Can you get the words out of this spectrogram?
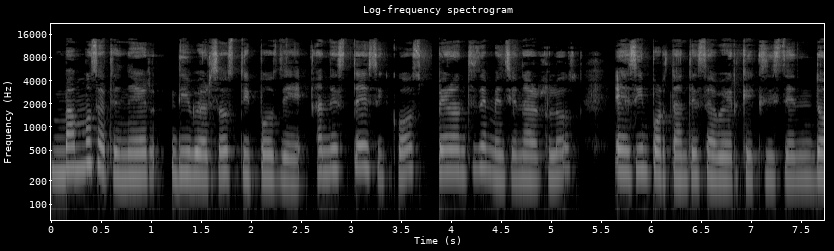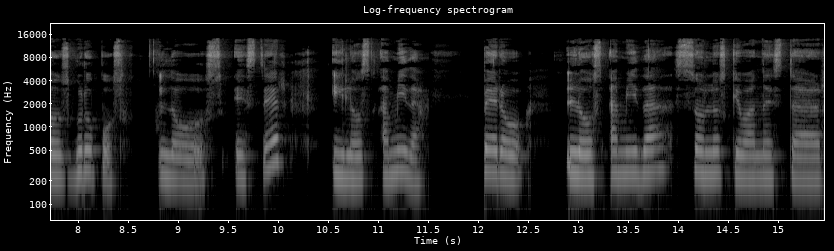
Vamos a tener diversos tipos de anestésicos, pero antes de mencionarlos es importante saber que existen dos grupos, los ester y los amida. Pero los amida son los que van a estar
